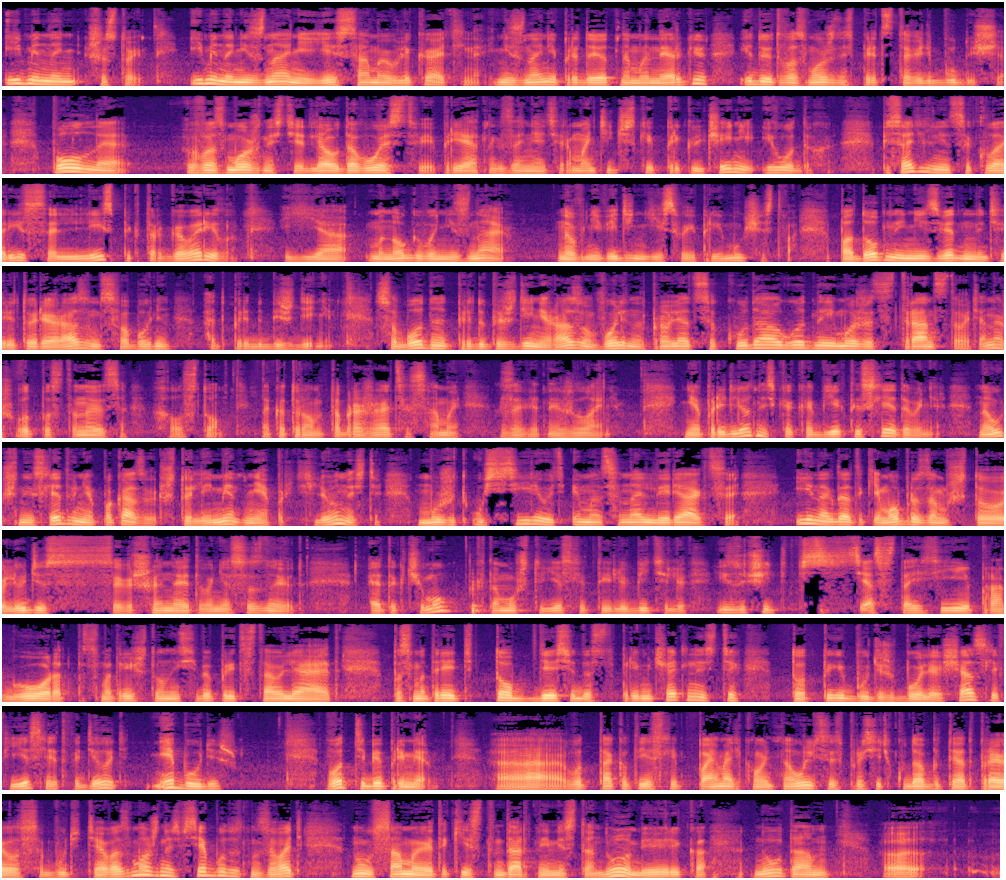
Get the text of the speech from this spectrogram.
Именно шестой. Именно незнание есть самое увлекательное. Незнание придает нам энергию и дает возможность представить будущее. Полное возможности для удовольствия, приятных занятий, романтических приключений и отдыха. Писательница Клариса Лиспектор говорила «Я многого не знаю, но в неведении есть свои преимущества. Подобный неизведанной территории разум свободен от предубеждений. Свободный от предубеждений разум волен отправляться куда угодно и может странствовать, а наш отпуск становится холстом, на котором отображаются самые заветные желания. Неопределенность как объект исследования. Научные исследования показывают, что элемент неопределенности может усиливать эмоциональные реакции, и иногда таким образом, что люди совершенно этого не осознают. Это к чему? К тому, что если ты любитель изучить все статьи про город, посмотреть, что он из себя представляет, посмотреть топ-10 достопримечательностей, то ты будешь более счастлив, если этого делать не будешь. Вот тебе пример. А, вот так вот, если поймать кого-нибудь на улице и спросить, куда бы ты отправился, будь у тебя возможность, все будут называть, ну, самые такие стандартные места. Ну, Америка, ну, там, э,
